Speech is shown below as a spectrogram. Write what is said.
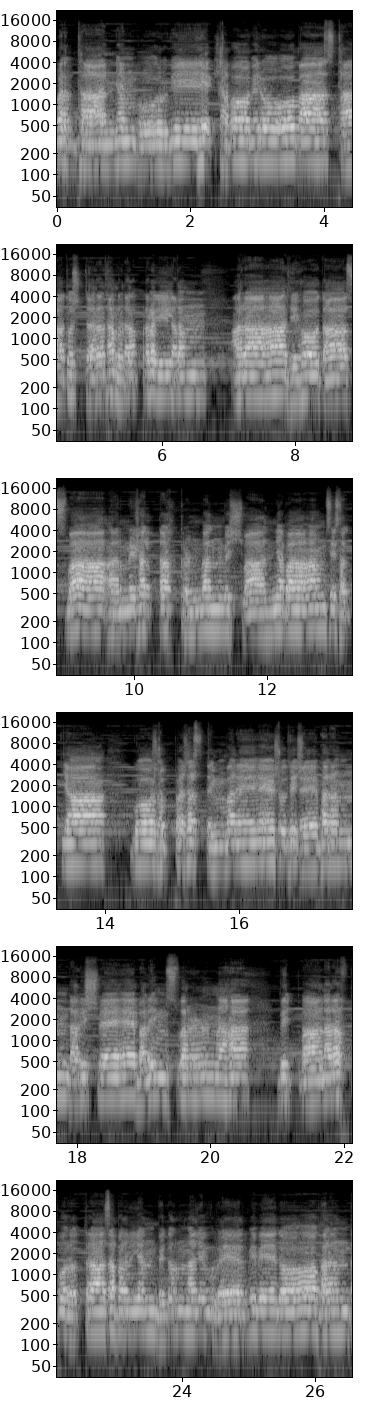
वर्धान्यम् पूर्वीः क्षपो विरूपास्थातुश्च रथमृतप्रगीतम् अराधिहोता स्वा अर्निषत्तः कृण्वन् विश्वान्यपांसि सत्या। गोषु प्रशस्तिम् वनेषु धिषेभरन्त विश्वे बलिम् स्वर्णः विद्वानरः पुरुत्रासपर्यन् पितुर्न जिह्वेर्विवेदो भरन्त।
